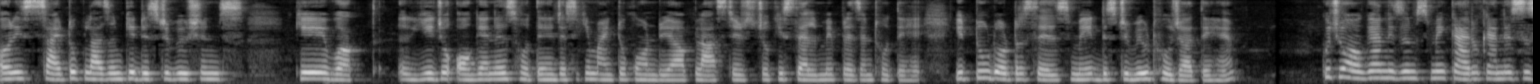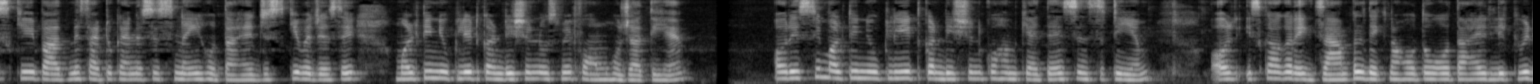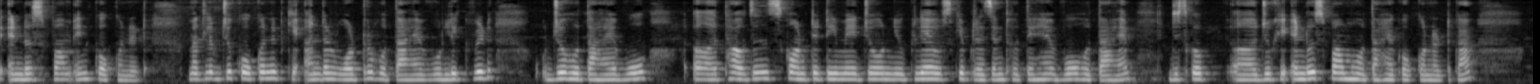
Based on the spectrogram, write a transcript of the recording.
और इस साइटोप्लाज्म के डिस्ट्रीब्यूशंस के वक्त, ये जो ऑर्गेनल्स होते हैं, जैसे कि माइटोकॉन्ड्रिया प्लास्टिड्स जो कि सेल में प्रेजेंट होते हैं, ये टू डॉटर सेल्स में डिस्ट्रीब्यूट हो जाते हैं। कुछ ऑर्गेनिजम्स में कैरोकैनेसिस के बाद में साइटोकैनेसिस नहीं होता है, जिसकी वजह से मल्टी न्यूक्लिएट कंडीशन उसमें फॉर्म हो जाती है। और इसी मल्टी न्यूक्लिएट कंडीशन को हम कहते हैं सिंसिटियम और इसका अगर एग्ज़ाम्पल देखना हो तो होता है लिक्विड एंडोस्पर्म इन कोकोनट। मतलब जो कोकोनट के अंडर वाटर होता है, वो लिक्विड जो होता है वो थाउजेंड्स क्वांटिटी में जो न्यूक्लिया उसके प्रेजेंट होते हैं, वो होता है, जिसको जो कि एंडोस्पर्म होता है कोकोनट का,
